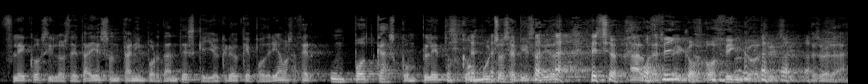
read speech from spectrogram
flecos y los detalles son tan importantes que yo creo que podríamos hacer un podcast completo con muchos episodios o Cinco. O cinco, sí, sí, es verdad.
